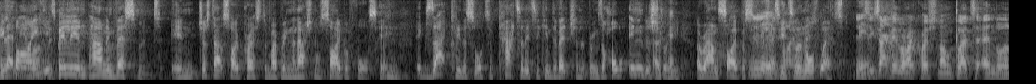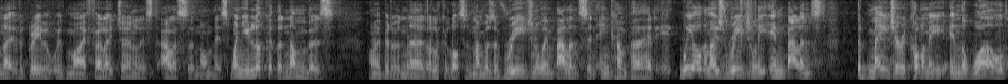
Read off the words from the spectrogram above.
made to a let Liam five answer this billion pound investment in just outside Preston by bringing the National Cyber Force here. exactly the sort of catalytic intervention that brings a whole industry Okay. around cyber security to the northwest. It's exactly the right question. I'm glad to end on a note of agreement with my fellow journalist Alison on this. When you look at the numbers, I'm a bit of a nerd. I look at lots of numbers of regional imbalance in income per head. It, we are the most regionally imbalanced uh, major economy in the world,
